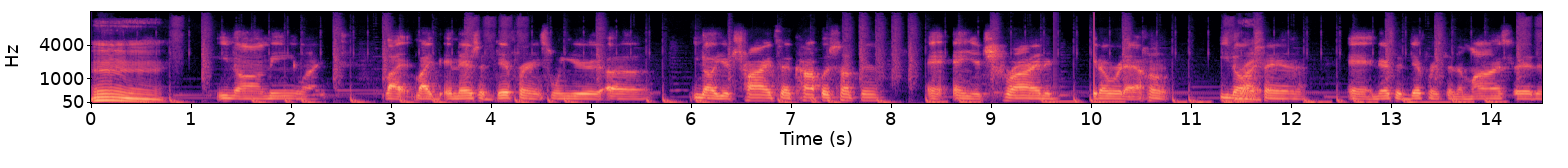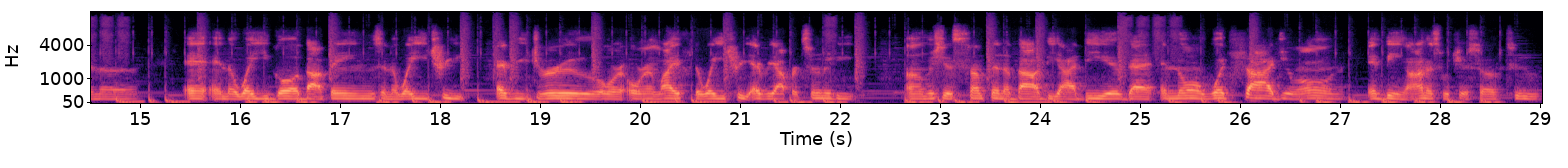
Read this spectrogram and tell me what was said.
Mm. You know what I mean? Like like like and there's a difference when you're uh you know you're trying to accomplish something and, and you're trying to get over that hump you know right. what i'm saying and there's a difference in the mindset and uh and, and, the way you go about things and the way you treat every drill or or in life the way you treat every opportunity um it's just something about the idea that and knowing what side you're on and being honest with yourself too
